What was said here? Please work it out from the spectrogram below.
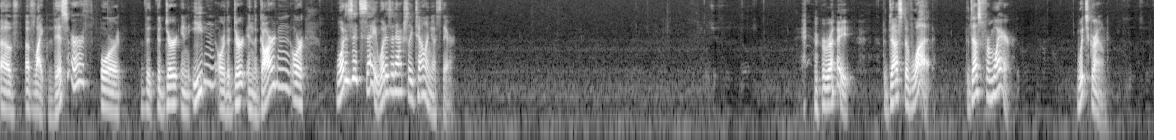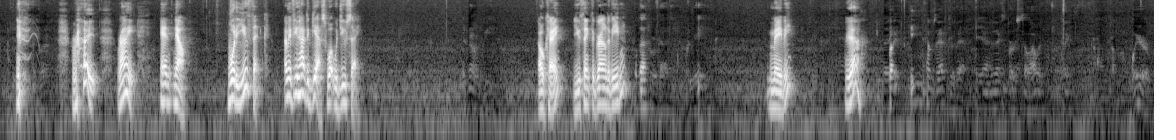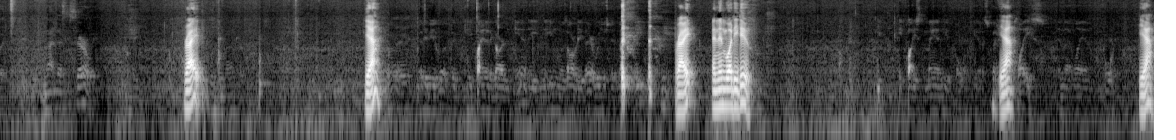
of, of like this earth or the, the dirt in Eden or the dirt in the garden or what does it say? What is it actually telling us there? right. The dust of what? The dust from where? Which ground? right, right. And now, what do you think? I mean, if you had to guess, what would you say? Okay, you think the ground of Eden? Well, that's where God created. Maybe. Yeah. But Eden comes after that, yeah, the next verse, so I would think, I'm aware, but not necessarily. Right. Yeah. He planted a garden in Eden, Eden was already there, we just didn't know Eden. Right. And then what would he do? He placed the man he had formed, he had a special Yeah. place in that land for him. Yeah.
